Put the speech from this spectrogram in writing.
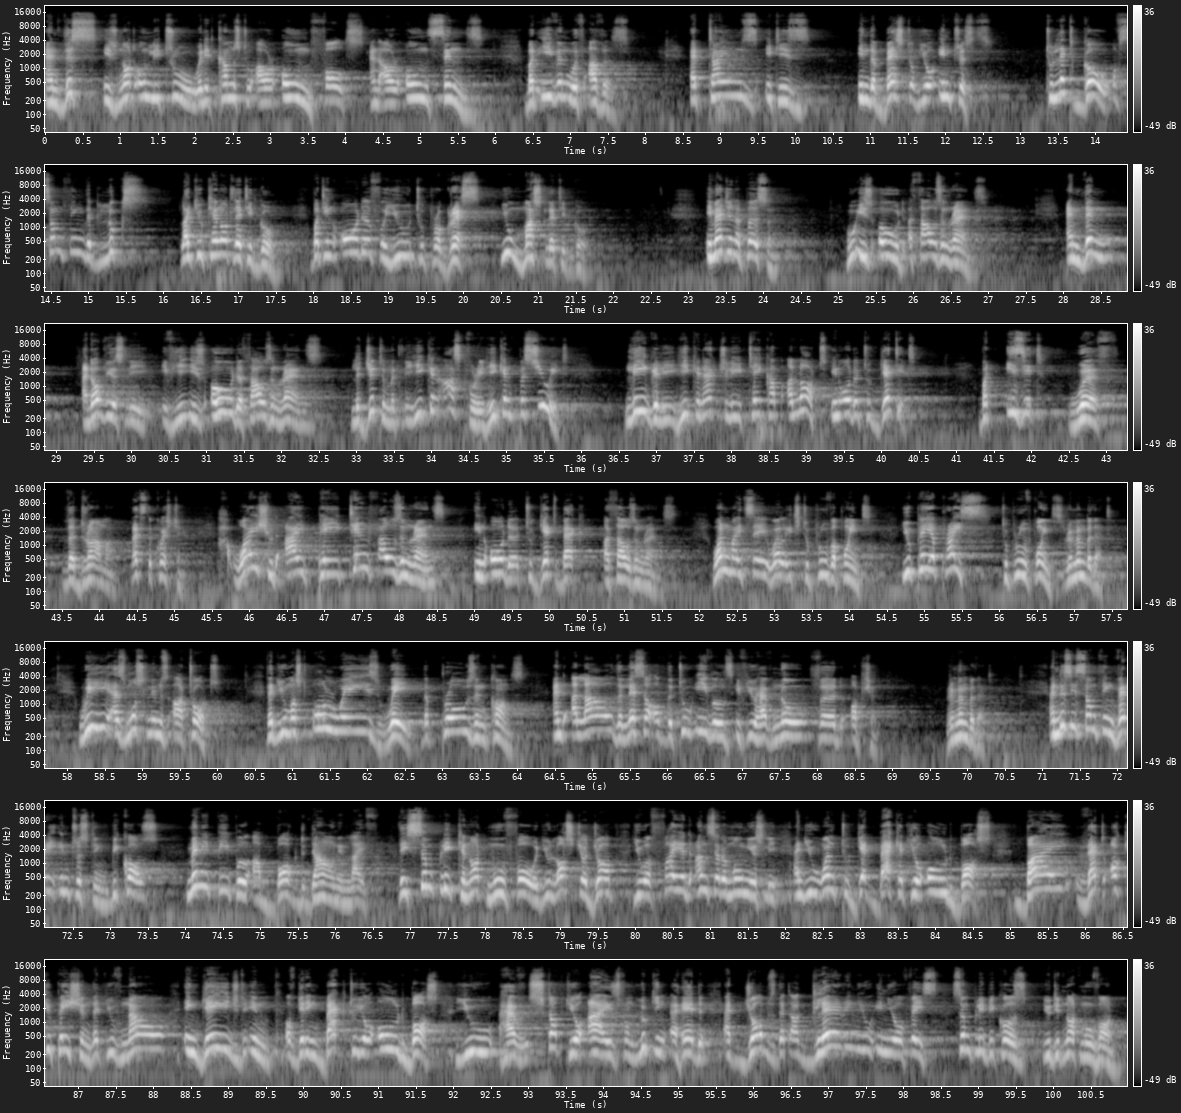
And this is not only true when it comes to our own faults and our own sins, but even with others. At times it is in the best of your interests to let go of something that looks like you cannot let it go. But in order for you to progress, you must let it go. Imagine a person who is owed a thousand rands. And then, and obviously, if he is owed a thousand rands, legitimately, he can ask for it, he can pursue it. Legally, he can actually take up a lot in order to get it. But is it worth the drama? That's the question. Why should I pay 10,000 rands in order to get back a thousand rands? One might say, well, it's to prove a point. You pay a price to prove points. Remember that. We as Muslims are taught that you must always weigh the pros and cons and allow the lesser of the two evils if you have no third option. Remember that. And this is something very interesting because many people are bogged down in life. They simply cannot move forward. You lost your job, you were fired unceremoniously, and you want to get back at your old boss. By that occupation that you've now engaged in of getting back to your old boss, you have stopped your eyes from looking ahead at jobs that are glaring you in your face simply because you did not move on.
